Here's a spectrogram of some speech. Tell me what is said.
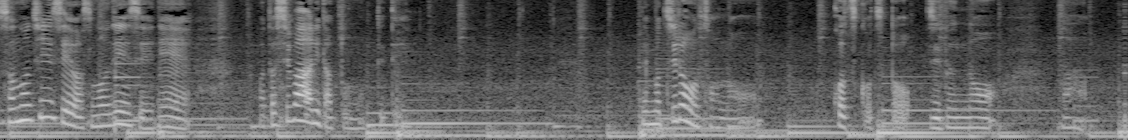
その人生はその人生で私はありだと思ってて。でもちろんそのコツコツと自分の、まあ、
